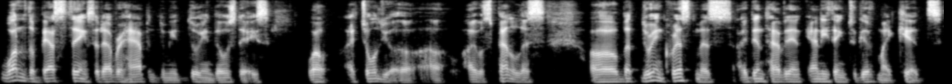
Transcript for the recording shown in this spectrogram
one of the best things that ever happened to me during those days. Well, I told you uh, uh, I was penniless, uh, but during Christmas I didn't have any- anything to give my kids,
